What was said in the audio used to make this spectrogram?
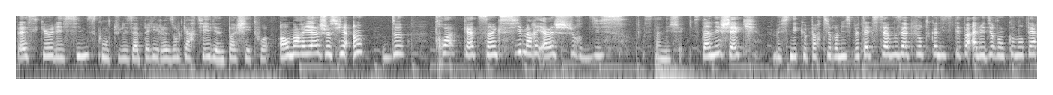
parce que les Sims, quand tu les appelles, ils restent dans le quartier, ils viennent pas chez toi. En mariage, je suis 1, 2, 3, 4, 5, 6 mariages sur 10. C'est un échec. C'est un échec mais ce n'est que partie remise peut-être. Si ça vous a plu, en tout cas, n'hésitez pas à le dire dans le commentaire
